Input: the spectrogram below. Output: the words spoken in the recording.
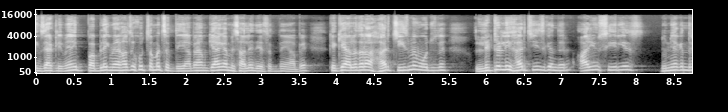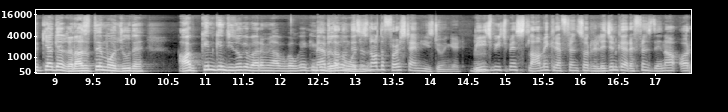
ایگزیکٹلی یعنی پبلک میرے خیال سے خود سمجھ سکتے ہیں۔ یہاں پہ ہم کیا کیا مثالیں دے سکتے ہیں یہاں پہ کہ کیا اللہ تعالیٰ ہر چیز میں موجود ہے۔ لٹرلی ہر چیز کے اندر آر یو سیریس دنیا کے اندر کیا کیا غلازتیں موجود ہیں؟ آپ کن کن چیزوں کے بارے میں آپ کہو گے؟ میں بتاتا ہوں this is not the first time he is doing it بیچ بیچ میں اسلامک ریفرنس اور ریلیجن کا ریفرنس دینا اور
